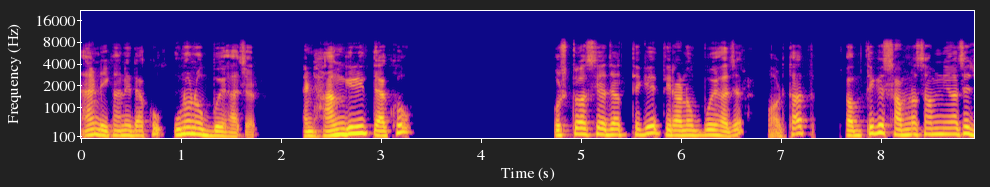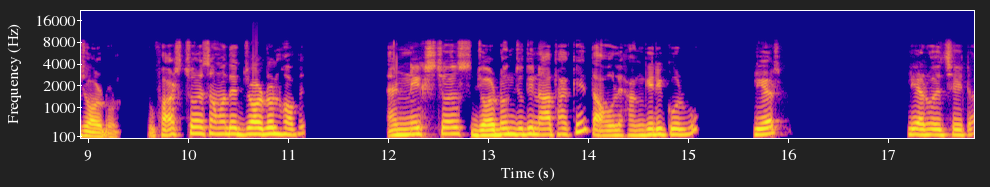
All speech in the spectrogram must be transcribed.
অ্যান্ড এখানে দেখো উননব্বই হাজার অ্যান্ড হাঙ্গেরি দেখো অষ্টআশি হাজার থেকে তিরানব্বই হাজার অর্থাৎ সব থেকে সামনাসামনি আছে জর্ডন। তো ফার্স্ট চয়েস আমাদের জর্ডন হবে অ্যান্ড নেক্সট চয়েস জর্ডন যদি না থাকে তাহলে হাঙ্গেরি করব। ক্লিয়ার ক্লিয়ার হয়েছে এটা।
